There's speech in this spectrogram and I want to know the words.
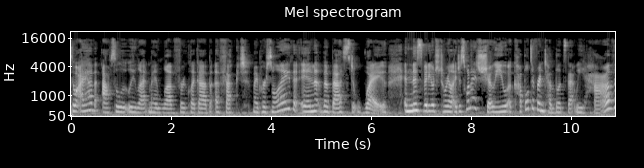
So I have absolutely let my love for ClickUp affect my personal life in the best way. In this video tutorial, I just want to show you a couple different templates that we have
